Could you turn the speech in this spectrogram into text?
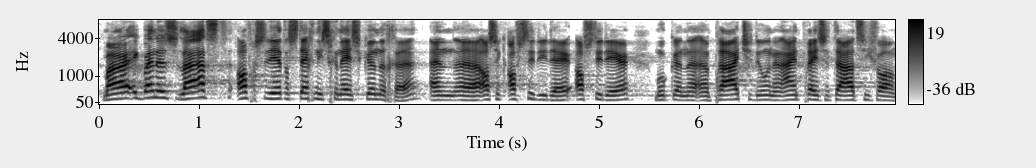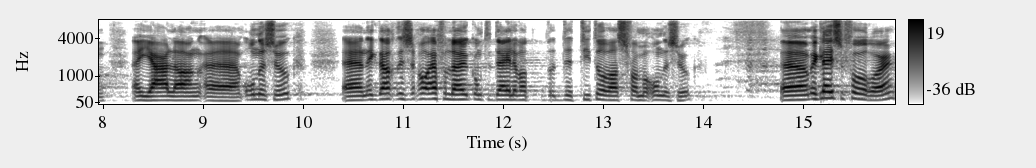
Maar ik ben dus laatst afgestudeerd als technisch geneeskundige. En uh, als ik afstudeer, afstudeer moet ik een, een, praatje doen, een eindpresentatie van een jaar lang onderzoek. En ik dacht, het is gewoon even leuk om te delen wat de titel was van mijn onderzoek. Um, ik lees het voor hoor.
